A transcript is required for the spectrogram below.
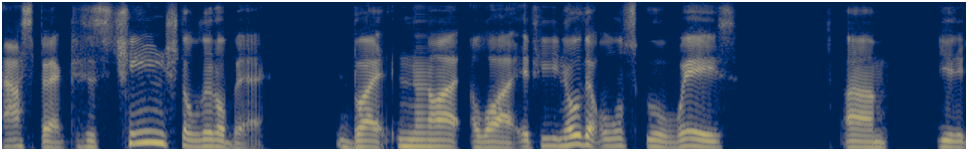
aspect has changed a little bit but not a lot. If you know the old school ways, um, you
